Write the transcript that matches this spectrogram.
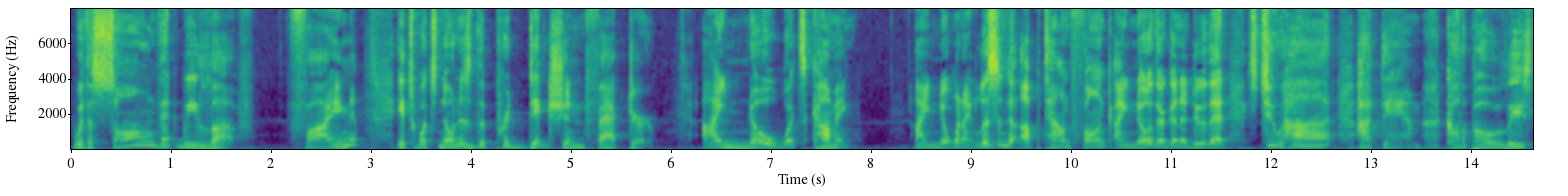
with a song that we love. Fine. It's what's known as the prediction factor. I know what's coming. I know when I listen to Uptown Funk, I know they're gonna do that. It's too hot, hot damn. Call the police.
